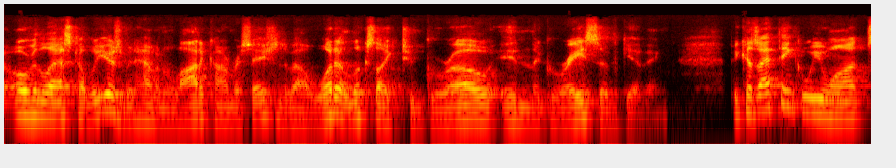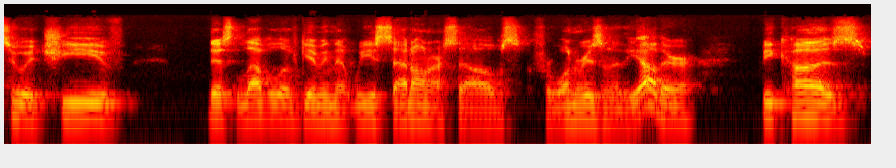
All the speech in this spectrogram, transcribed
over the last couple of years, I've been having a lot of conversations about what it looks like to grow in the grace of giving. Because I think we want to achieve this level of giving that we set on ourselves for one reason or the other, because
